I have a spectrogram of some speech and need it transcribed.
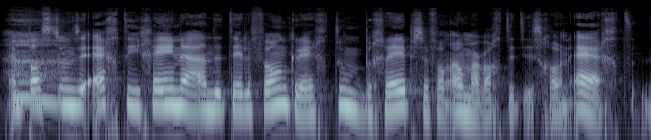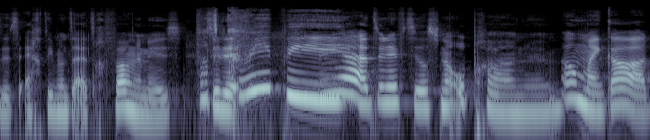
En pas toen ze echt diegene aan de telefoon kreeg, toen begreep ze van, oh, maar wacht, dit is gewoon echt. Dit is echt iemand uit de gevangenis. Wat Toen de- creepy. Ja, toen heeft hij heel snel opgehangen. Oh my god.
